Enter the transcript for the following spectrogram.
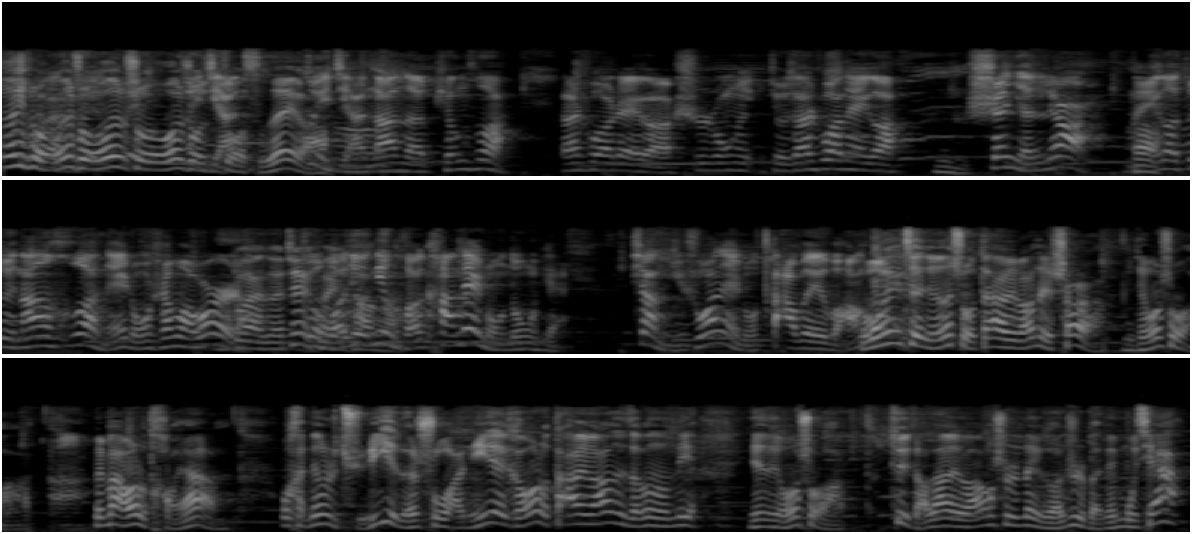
跟你说，我跟你说，我跟你说，我跟你说，作死这个啊最简单的评测，咱说这个十种，就咱说那个嗯参饮料，哪个最难喝，哪种什么味儿的，对对这可以就我就宁可看那种东西。像你说那种大胃王，我跟你正经说大胃王这事儿啊，你听我说啊，啊，为嘛我说讨厌啊？我肯定是举例子说，你也跟我说大胃王你怎么怎么地，你听我说啊，最早大胃王是那个日本的木下，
